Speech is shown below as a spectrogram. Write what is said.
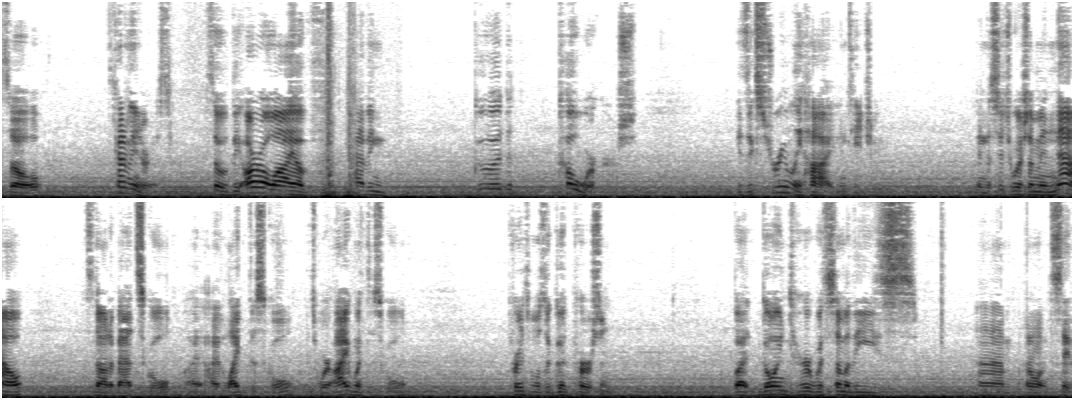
So it's kind of interesting. So the ROI of having good coworkers is extremely high in teaching. In the situation I'm in now, it's not a bad school. I, I like the school. It's where I went to school. Principal's a good person. But going to her with some of these, um, I don't want to say,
